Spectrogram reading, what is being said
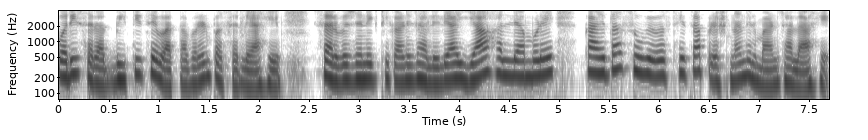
परिसरात भीतीचे वातावरण पसरले आहे. सार्वजनिक ठिकाणी झालेल्या या हल्ल्यामुळे कायदा सुव्यवस्थेचा प्रश्न निर्माण झाला आहे.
